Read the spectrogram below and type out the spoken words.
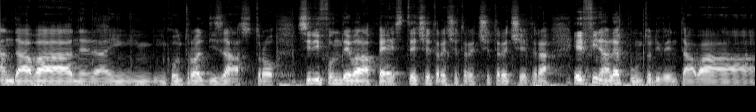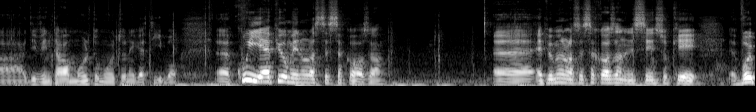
andava nella, in, incontro al disastro, si diffondeva la peste, eccetera, eccetera, eccetera, eccetera, e il finale appunto diventava, diventava molto molto negativo. Eh, qui è più o meno la stessa cosa. Uh, è più o meno la stessa cosa nel senso che voi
